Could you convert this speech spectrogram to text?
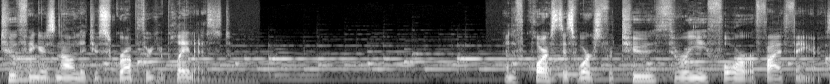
two fingers now let you scrub through your playlist. And of course, this works for two, three, four, or five fingers.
